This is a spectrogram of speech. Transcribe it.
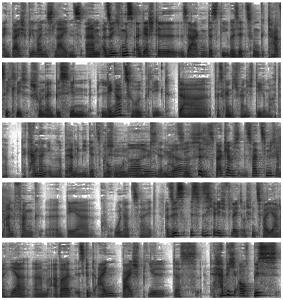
ein Beispiel meines Leidens. Ähm, also ich muss an der Stelle sagen, dass die Übersetzung tatsächlich schon ein bisschen länger zurückliegt. Da weiß gar nicht, wann ich die gemacht habe. Da kam dann eben so eine Pandemie dazwischen. Corona und dann hat ja. sich, das war, glaube ich, das war ziemlich am Anfang äh, der Corona-Zeit. Also es ist sicherlich vielleicht auch schon zwei Jahre her. Ähm, aber es gibt ein Beispiel, das habe ich auch bis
